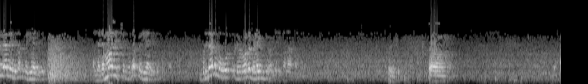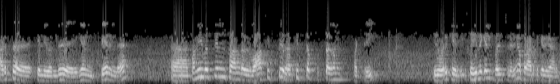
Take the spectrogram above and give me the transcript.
வேலையில தான் பெரியார் இருக்கு அந்த டெமாலிஷன் தான் பெரியார் இப்படிதான் நம்ம ஒவ்வொருத்தருடைய ரோல விளங்கி வந்திருக்கலாம். அடுத்த கேள்வி வந்து எகேன் பேர் இல்ல. சமீபத்தில் தாங்கள் வாசித்து ரசித்த புத்தகம் பற்றி இது ஒரு கேள்வி. சரி இந்த கேள்வி பதில் சொல்லிடுங்க. அப்புறம் அடுத்த கேள்வி நான்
